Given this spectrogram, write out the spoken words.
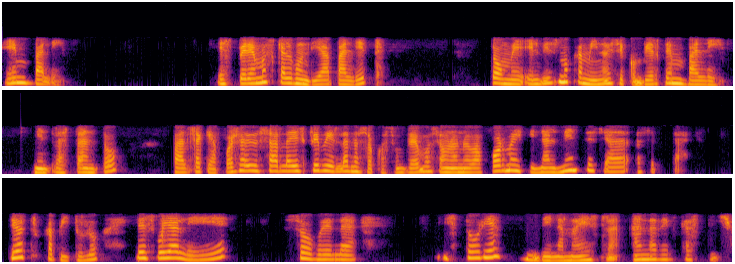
en ballet. Esperemos que algún día ballet tome el mismo camino y se convierta en ballet. Mientras tanto, falta que a fuerza de usarla y escribirla nos acostumbremos a una nueva forma y finalmente sea aceptada. De otro capítulo les voy a leer sobre la Historia de la maestra Ana del Castillo.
